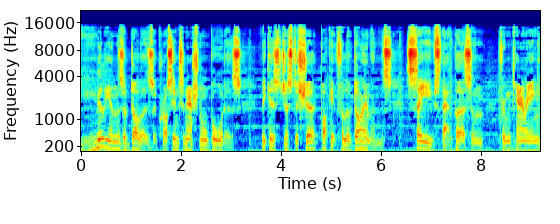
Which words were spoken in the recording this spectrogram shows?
millions of dollars across international borders because just a shirt pocket full of diamonds saves that person from carrying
